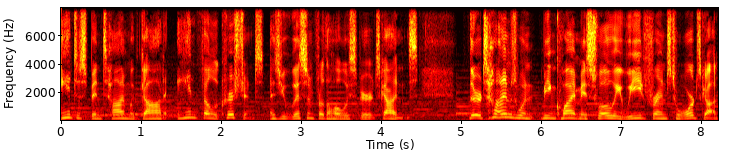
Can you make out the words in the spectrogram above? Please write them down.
and to spend time with God and fellow Christians as you listen for the Holy Spirit's guidance. There are times when being quiet may slowly lead friends towards God,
